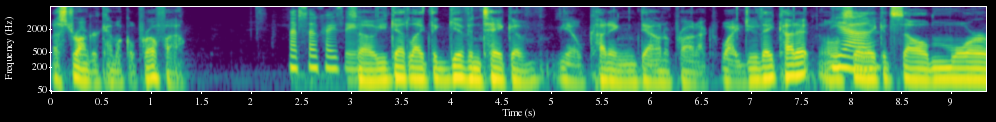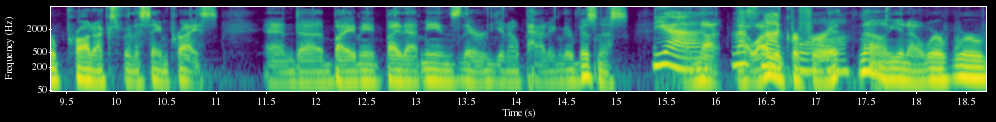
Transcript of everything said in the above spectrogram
a stronger chemical profile. That's so crazy. So you get like the give and take of you know cutting down a product. Why do they cut it? Well, Yeah. so they could sell more products for the same price, and uh, by by that means they're you know padding their business. Yeah. Not that's how I not would prefer it. No, you know we're we're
